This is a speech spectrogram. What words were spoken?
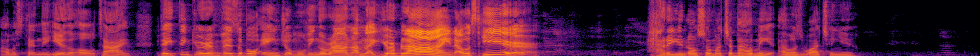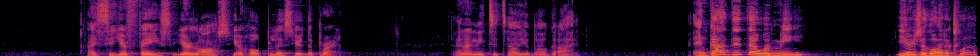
I was standing here the whole time. They think you're an invisible angel moving around. I'm like, you're blind. I was here. How do you know so much about me? I was watching you. I see your face. You're lost. You're hopeless. You're depressed. And I need to tell you about God. And God did that with me years ago at a club.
